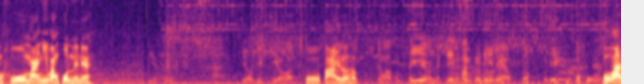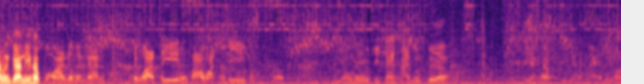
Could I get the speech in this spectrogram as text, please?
โอ้โห ไม้นี่หวังผลเลยเนี่ยจริงๆเกี่ยวนิดเดียวอะโอ้ปลายเหรอครับ จังหวะผมตีมันตะเกียงวัดพอดีเลยครับปุ๊บพอดีโอ้โหเมื่อวานเหมือนกันนี่ครับ เมื่อวานก็เหมือนกัน จังหวะตีองศาวัดพอดีครับเหนียวเลยเมื่อกี้ใจหายมึบเลยอะเสียงแบบเสียงแรกเลยว่ะ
